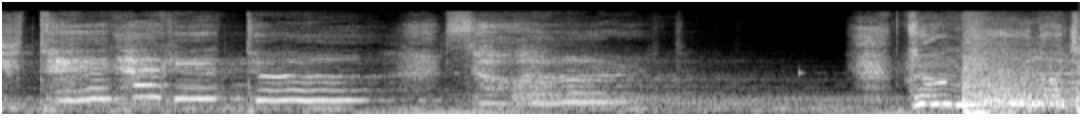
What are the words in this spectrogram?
기대하기도 so hard. 또 무너져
